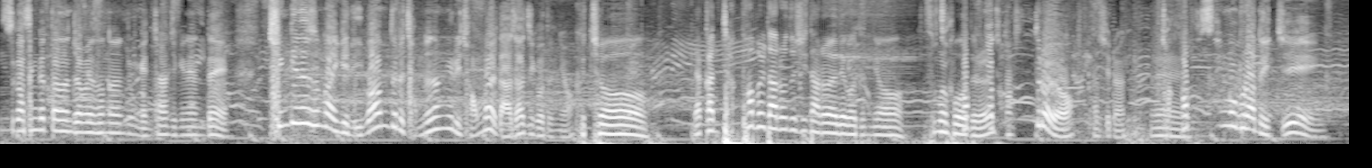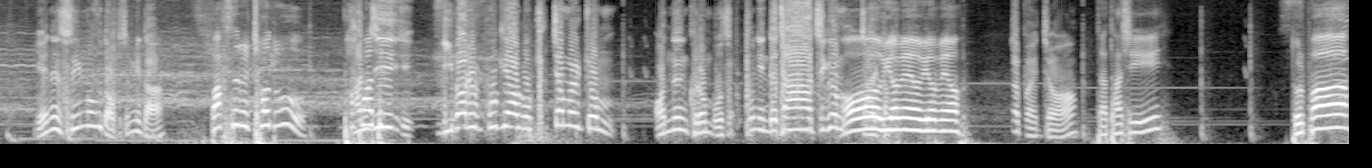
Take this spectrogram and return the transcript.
스가 생겼다는 점에서는 좀 괜찮아지긴 했는데 튕기는 순간 이게 리바운드를 잡는 확률이 정말 낮아지거든요. 그쵸 약간 착팝을 다루듯이 다뤄야 되거든요 스몰 포워드를. 더 힘들어요 사실은. 네. 작업 스윙무브라도 있지. 얘는 스윙무브도 없습니다. 박스를 쳐도 파파드 단지 리바를 포기하고 킥점을 좀 얻는 그런 모습뿐인데 자 지금 어 자, 위험해요 위험해요. 할 뻔했죠. 자 다시. 돌파.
